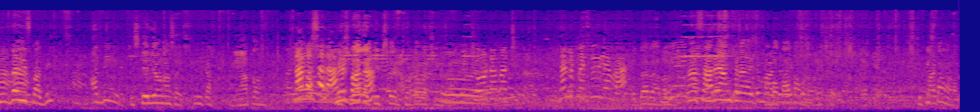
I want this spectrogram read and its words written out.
నువ్వే తీసుకోద్ది. అది इसके लिए होना साइज नहीं आता हूँ నాకు వస్తుందా మీరు किड्स वेयर छोटा बच्चे చోటా బచ్చిగా దాంట్లో పెద్దది లేవా इधर आ दो ఆ, సరే అంకుల్ అయితే बताता हूँ मैडम చూపిస్తా మేడం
